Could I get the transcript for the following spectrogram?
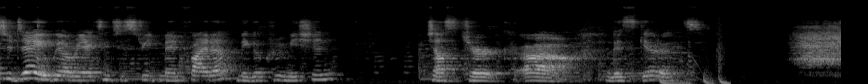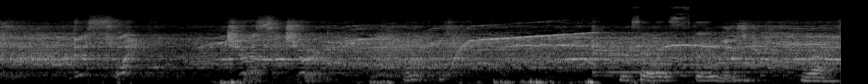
today we are reacting to Street Man Fighter Mega Crew Mission. Just jerk. Ah, let's get it. This way. Just jerk. Looks a little scary. Right.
